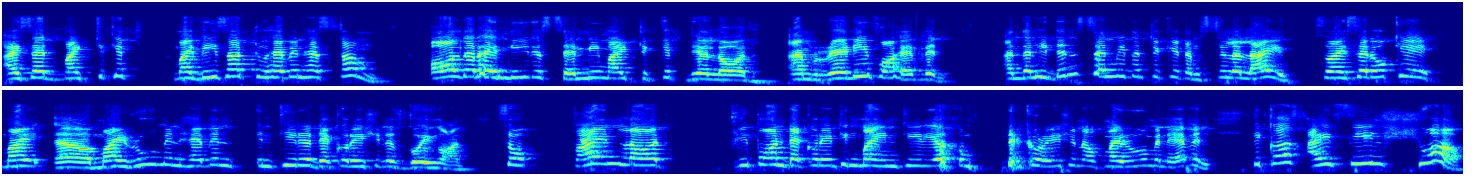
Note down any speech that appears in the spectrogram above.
I said, my ticket, my visa to heaven has come. All that I need is send me my ticket, dear Lord. I'm ready for heaven. And then he didn't send me the ticket. I'm still alive. So I said, okay, my uh, my room in heaven interior decoration is going on. So fine, Lord, keep on decorating my interior decoration of my room in heaven because I feel sure,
